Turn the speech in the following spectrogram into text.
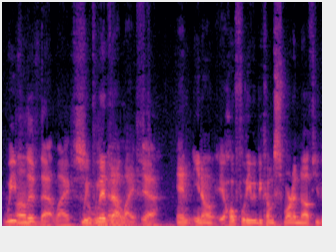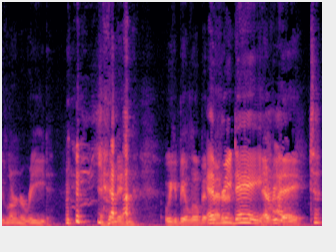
we've Um, lived that life. So we've we lived that life. Yeah. and you know hopefully we become smart enough you can learn to read and then we could be a little bit Every better day. Every day. T-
